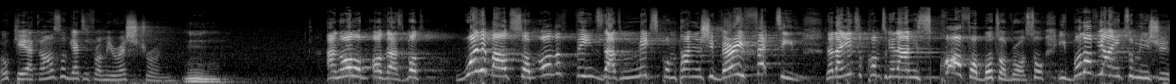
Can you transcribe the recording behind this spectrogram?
Okay, I can also get it from a restaurant. Mm. And all of others. But what about some other things that makes companionship very effective that I need to come together and it's core for both of us? So if both of you are into ministry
